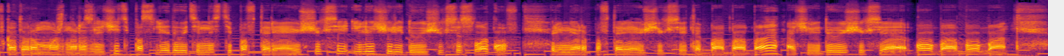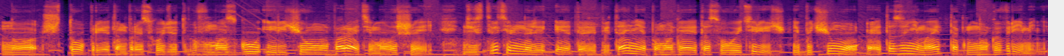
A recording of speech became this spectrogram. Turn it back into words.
в котором можно различить последовательности повторяющихся или чередующихся слогов. Пример повторяющихся – это ба-ба-ба, а чередующихся – бо-ба-бо-ба. Но что при этом происходит в мозгу и речевом аппарате малышей? Действительно ли это лепетание помогает освоить речь? И почему это занимает так много времени?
